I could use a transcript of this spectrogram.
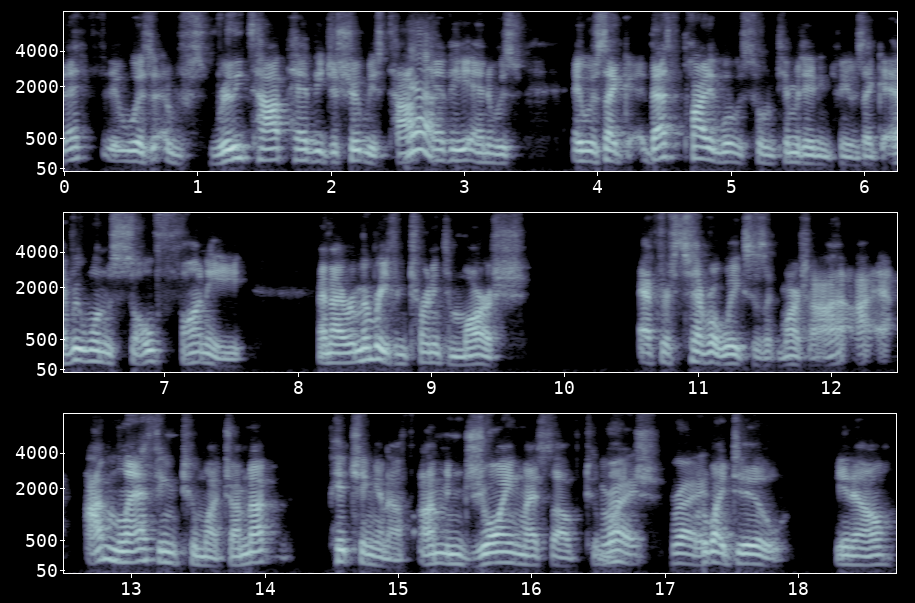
that it was, it was really top heavy, just shoot me was top yeah. heavy. And it was, it was like, that's probably what was so intimidating to me. It was like, everyone was so funny. And I remember even turning to Marsh after several weeks. It was like, Marsh, I, I, I'm laughing too much. I'm not pitching enough. I'm enjoying myself too much. Right. Right. What do I do? You know?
